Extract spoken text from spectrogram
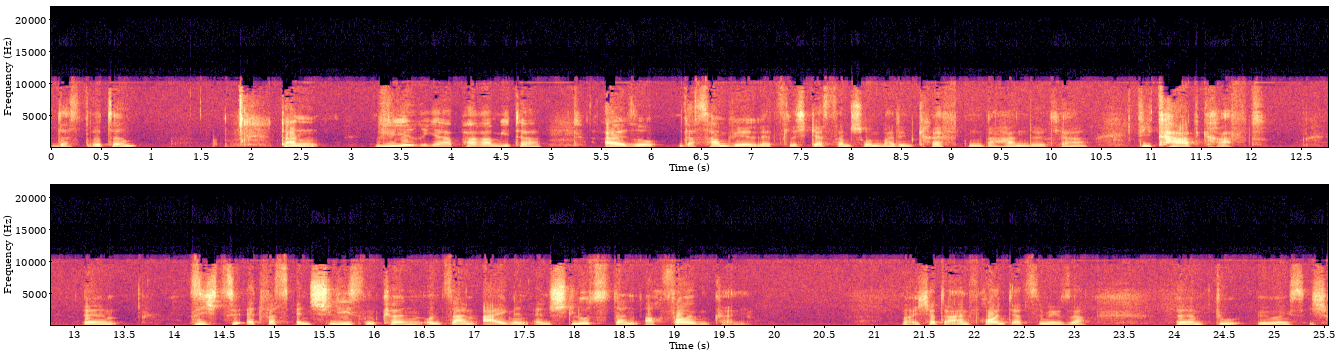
das dritte. Dann Virya Paramita, also das haben wir letztlich gestern schon bei den Kräften behandelt, ja, die Tatkraft. Ähm, sich zu etwas entschließen können und seinem eigenen Entschluss dann auch folgen können. Ich hatte einen Freund, der hat zu mir gesagt, ähm, du übrigens, ich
